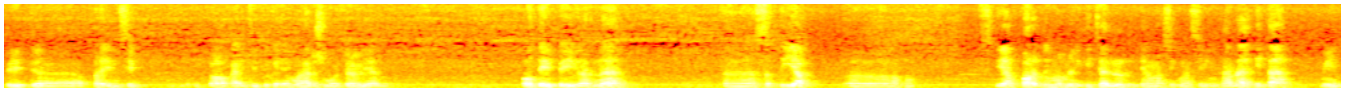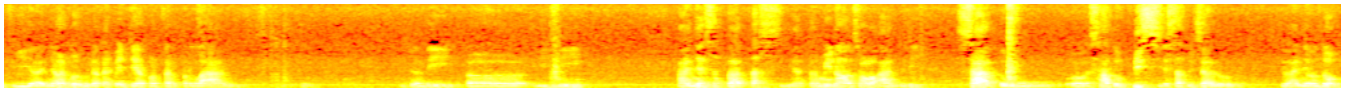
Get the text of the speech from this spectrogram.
beda prinsip. Kalau kayak gitu kayaknya harus model yang OTP karena uh, setiap uh, apa? Setiap core itu memiliki jalur yang masing-masing karena kita medianya kan menggunakan media konverter LAN nanti uh, ini hanya sebatas ya terminal colokan. Jadi satu uh, satu bis ya satu jalur. Itu hanya untuk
